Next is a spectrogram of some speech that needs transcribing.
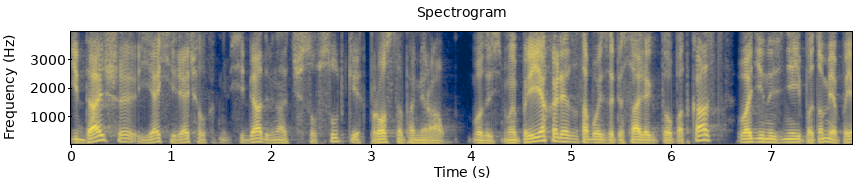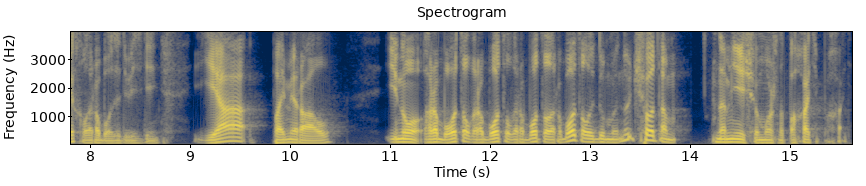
И дальше я херячил как не в себя 12 часов в сутки, просто помирал. Вот, то есть мы приехали за тобой, записали то подкаст в один из дней, потом я поехал работать весь день. Я помирал, и, ну, работал, работал, работал, работал, и думаю, ну, что там, на мне еще можно пахать и пахать.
